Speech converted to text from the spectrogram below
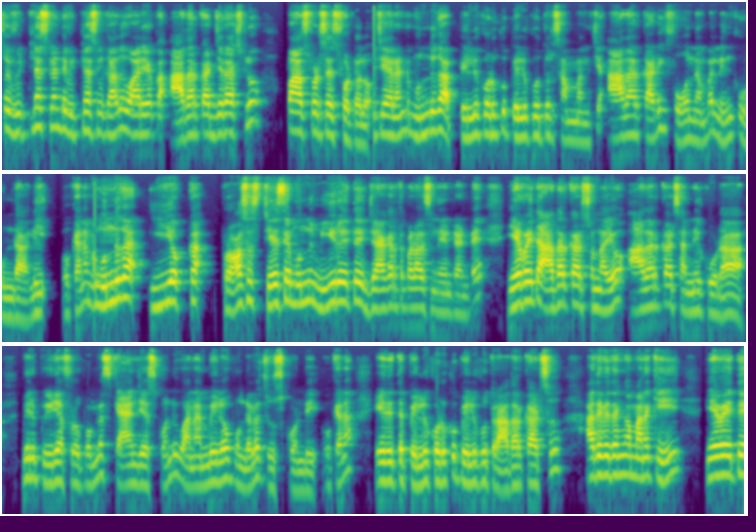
సో విట్నెస్లు అంటే విట్నెస్లు కాదు వారి యొక్క ఆధార్ కార్డ్ జిరాక్స్లు పాస్పోర్ట్ సైజ్ ఫోటోలో చేయాలంటే ముందుగా పెళ్ళి కొడుకు పెళ్ళి కూతురు సంబంధించి ఆధార్ కార్డుకి ఫోన్ నెంబర్ లింక్ ఉండాలి. ఓకేనా? ముందుగా ఈ యొక్క ప్రాసెస్ చేసే ముందు మీరైతే జాగ్రత్త పడాల్సింది ఏంటంటే ఏవైతే ఆధార్ కార్డ్స్ ఉన్నాయో ఆధార్ కార్డ్స్ అన్నీ కూడా మీరు పీడిఎఫ్ రూపంలో స్కాన్ చేసుకోండి. వన్ ఎంబీలోపు ఉండేలా చూసుకోండి. ఓకేనా? ఏదైతే పెళ్ళి కొడుకు పెళ్ళి కూతురు ఆధార్ కార్డ్స్ అదేవిధంగా మనకి ఏవైతే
